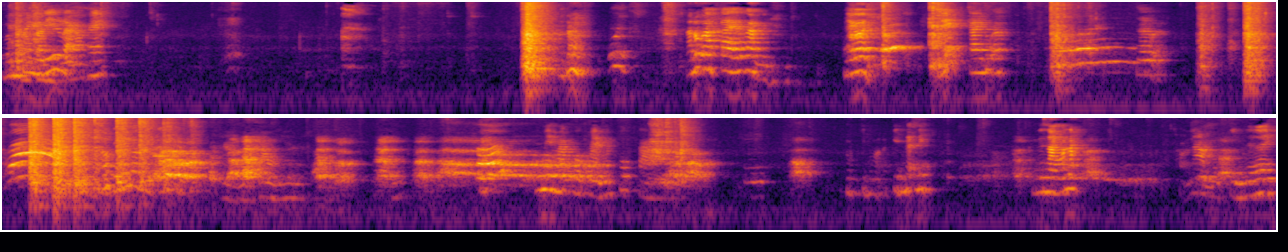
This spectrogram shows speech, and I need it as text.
มึง ไม่ ไม่ มี ไก่ นี่แหละแพง อะลูกอะไก่ลูกอะนี่เอ้ยนี่ไก่ลูกอะนี่ลูก ว้า เอาดีก็ดีก็ไม่มาพกไหนมันพกตา ลูกกิ นมากินแค่นี้กินหนังมันนะเขาหน้ามากินเลย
